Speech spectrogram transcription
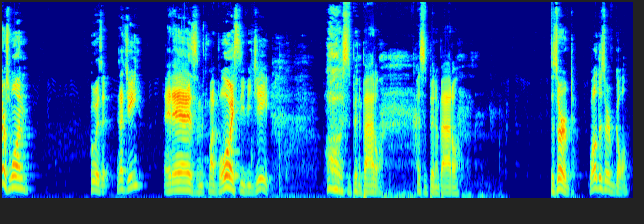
There's one. Who is it? Is that G? It is. It's my boy, Stevie G. Oh, this has been a battle. This has been a battle. Deserved. Well deserved goal.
